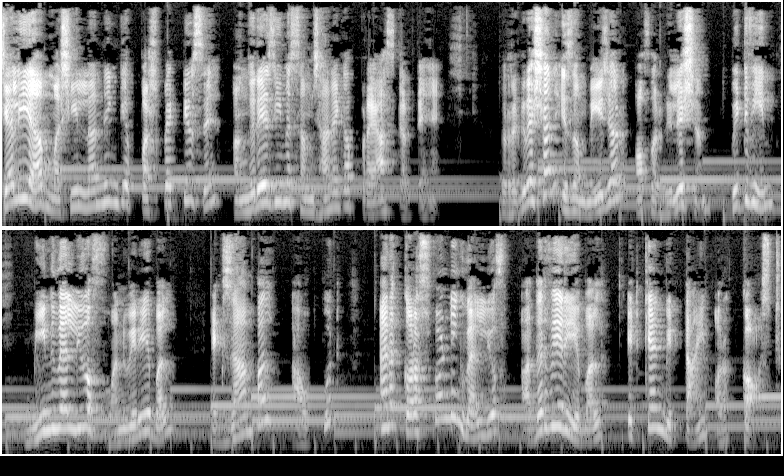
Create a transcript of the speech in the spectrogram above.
चलिए अब मशीन लर्निंग के पर्सपेक्टिव से अंग्रेज़ी में समझाने का प्रयास करते हैं regression is a measure of a relation between mean value of one variable example output and a corresponding value of other variable, it can be time or a cost.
